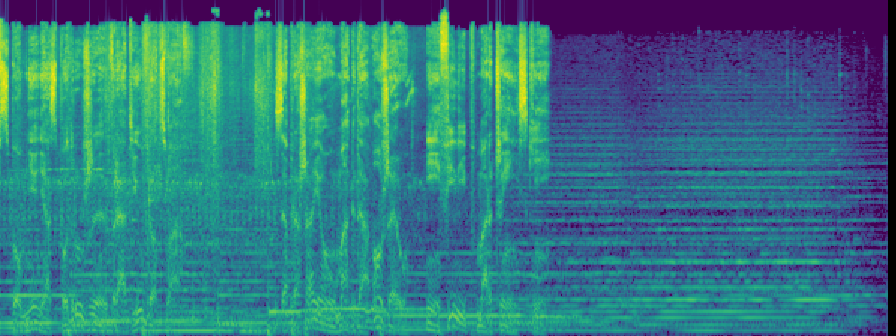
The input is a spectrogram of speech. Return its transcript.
Wspomnienia z podróży w Radiu Wrocław. Zapraszają Magda Orzeł i Filip Marczyński.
